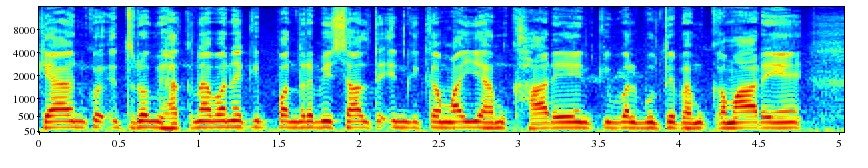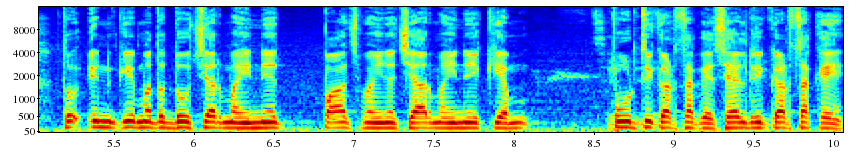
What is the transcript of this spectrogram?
क्या इनको इतना भी हक ना बने कि पंद्रह बीस साल तो इनकी कमाई हम खा रहे हैं इनकी बलबूते पर हम कमा रहे हैं तो इनके मतलब दो चार महीने पाँच महीने चार महीने की हम पूर्ति कर सकें सैलरी कर सकें।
